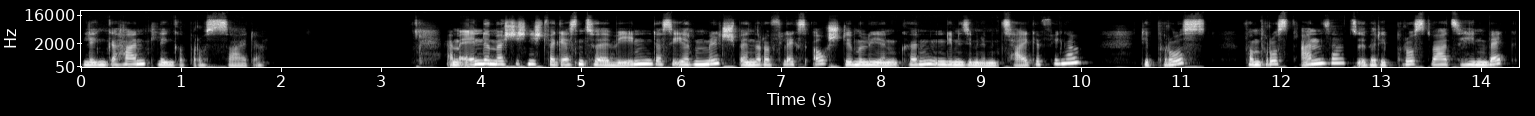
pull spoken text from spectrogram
linke Hand, linke Brustseite. Am Ende möchte ich nicht vergessen zu erwähnen, dass Sie Ihren Milchspendereflex auch stimulieren können, indem Sie mit dem Zeigefinger die Brust vom Brustansatz über die Brustwarze hinweg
